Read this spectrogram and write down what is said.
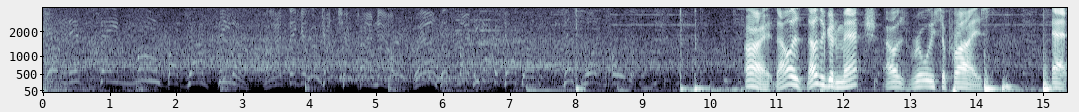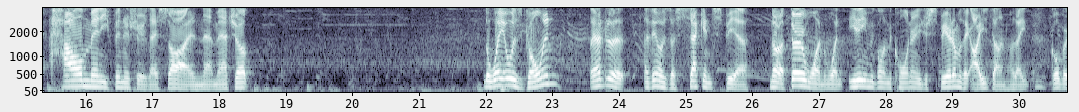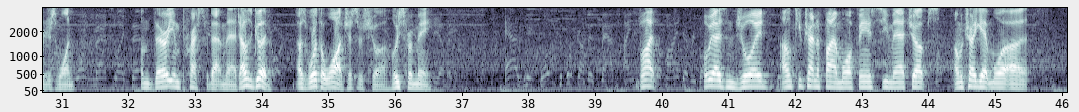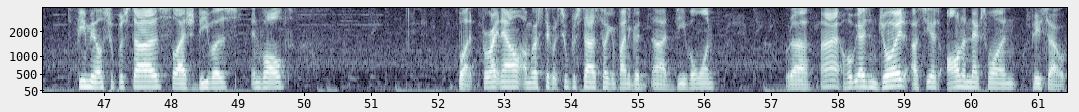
What an insane move by John Cena. I think it's gut check time now. Well, this might He got the job done. This one's over. All right, that was that was a good match. I was really surprised at how many finishers I saw in that matchup. The way it was going, after the I think it was the second spear, no, the third one when he didn't even go in the corner, he just speared him. I was like, oh, he's done. I was like, Goldberg just won. I'm very impressed with that match. That was good. That was worth a watch, that's for sure. At least for me. But hope you guys enjoyed. I'm keep trying to find more fantasy matchups. I'm gonna try to get more uh, female superstars slash divas involved. But for right now, I'm gonna stick with superstars till I can find a good uh, diva one. But uh, all right, hope you guys enjoyed. I'll see you guys all in the next one. Peace out.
